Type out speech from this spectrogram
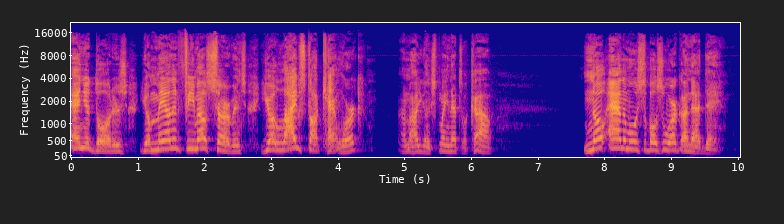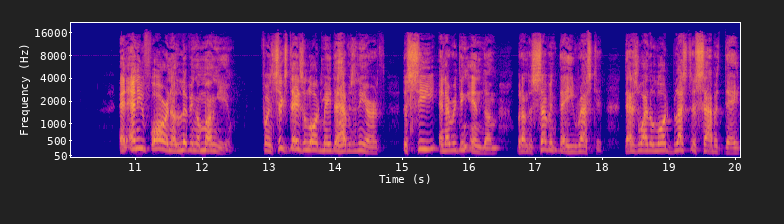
and your daughters, your male and female servants. Your livestock can't work. I don't know how you're going to explain that to a cow. No animal is supposed to work on that day. And any foreigner living among you. For in six days the Lord made the heavens and the earth, the sea and everything in them, but on the seventh day he rested. That is why the Lord blessed the Sabbath day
